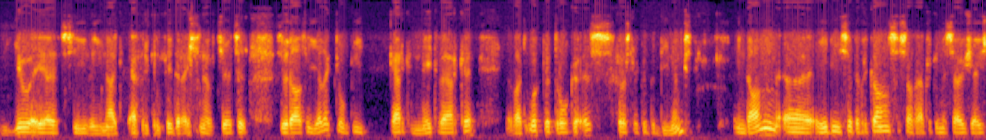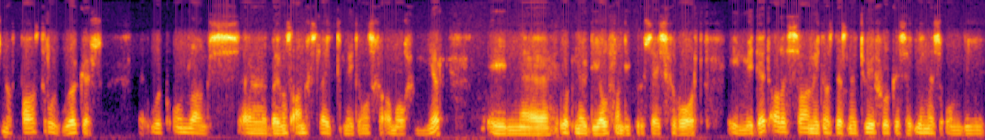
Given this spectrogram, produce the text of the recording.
die UAFC, the United African Federation of Churches. So daar's 'n hele klompie kerknetwerke wat ook betrokke is, Christelike bedienings. En dan uh het die Suid-Afrikaanse South African Association of Pastoral Workers uh, ook onlangs uh by ons aangesluit met ons gealmal gemeer en uh ook nou deel van die proses geword. En met dit alles saam het ons dus nou twee fokusse. Een is om die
